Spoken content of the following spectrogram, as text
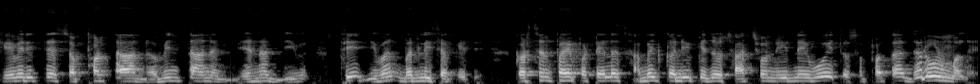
કેવી રીતે સફળતા, નવીનતા અને મહેનતથી જીવન બદલી શકે છે. કરશનભાઈ પટેલે સાબિત કર્યું કે જો સાચો નિર્ણય હોય તો સફળતા જરૂર મળે.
